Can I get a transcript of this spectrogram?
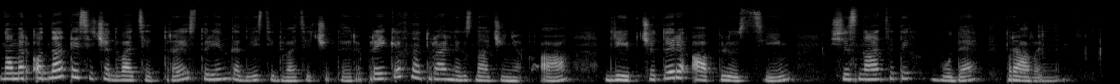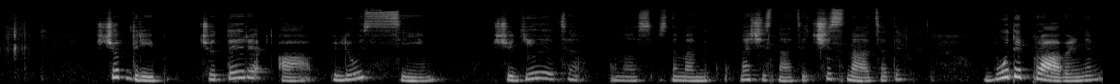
Номер 1023, сторінка 224. При яких натуральних значеннях А дріб 4а плюс 7 16 буде правильним? Щоб дріб 4а плюс 7, що ділиться у нас в знаменнику на 16, 16, буде правильним,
